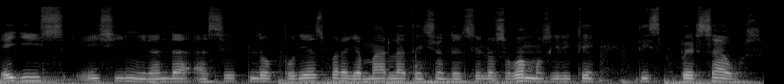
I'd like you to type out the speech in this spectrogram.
Ellis y sin Miranda, hacedlo podías para llamar la atención del celoso. Vamos, grité, dispersaos.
